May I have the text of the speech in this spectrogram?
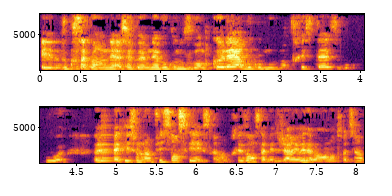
et du coup, ça peut amener, ça peut amener à beaucoup de mouvements de colère, beaucoup de mouvements de tristesse, beaucoup euh, la question de l'impuissance qui est extrêmement présente. Ça m'est déjà arrivé d'avoir en entretien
